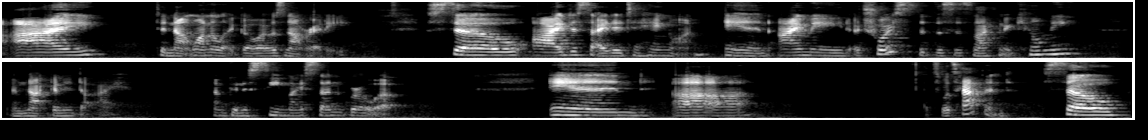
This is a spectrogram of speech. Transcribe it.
I did not want to let go. I was not ready. So I decided to hang on. And I made a choice that this is not going to kill me. I'm not going to die. I'm going to see my son grow up. And uh, that's what's happened. So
